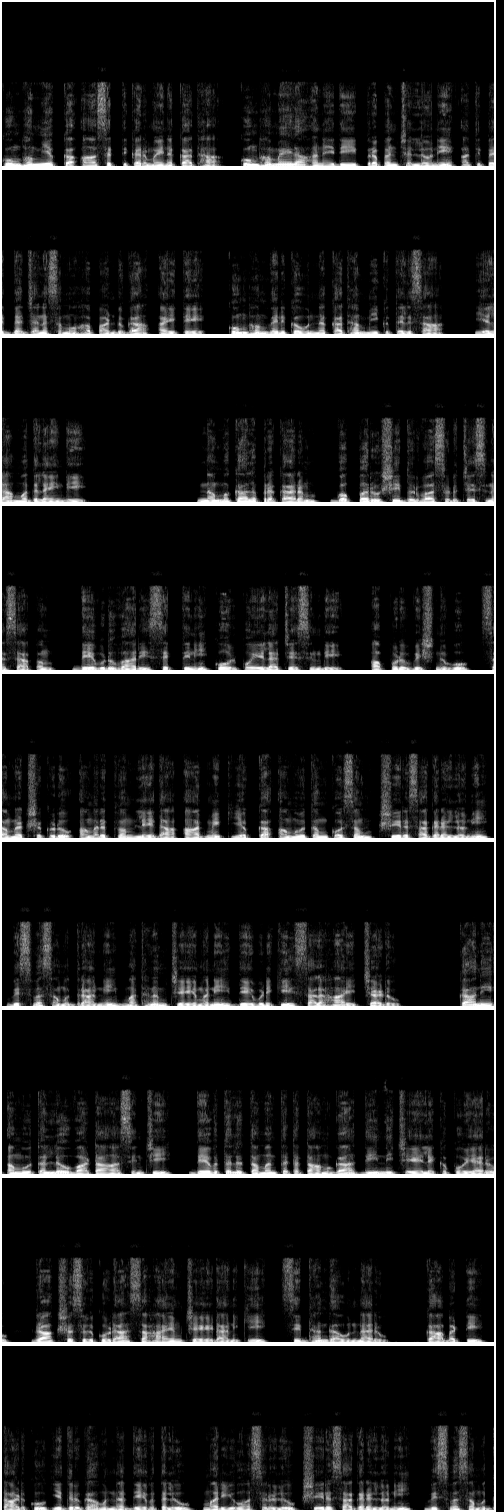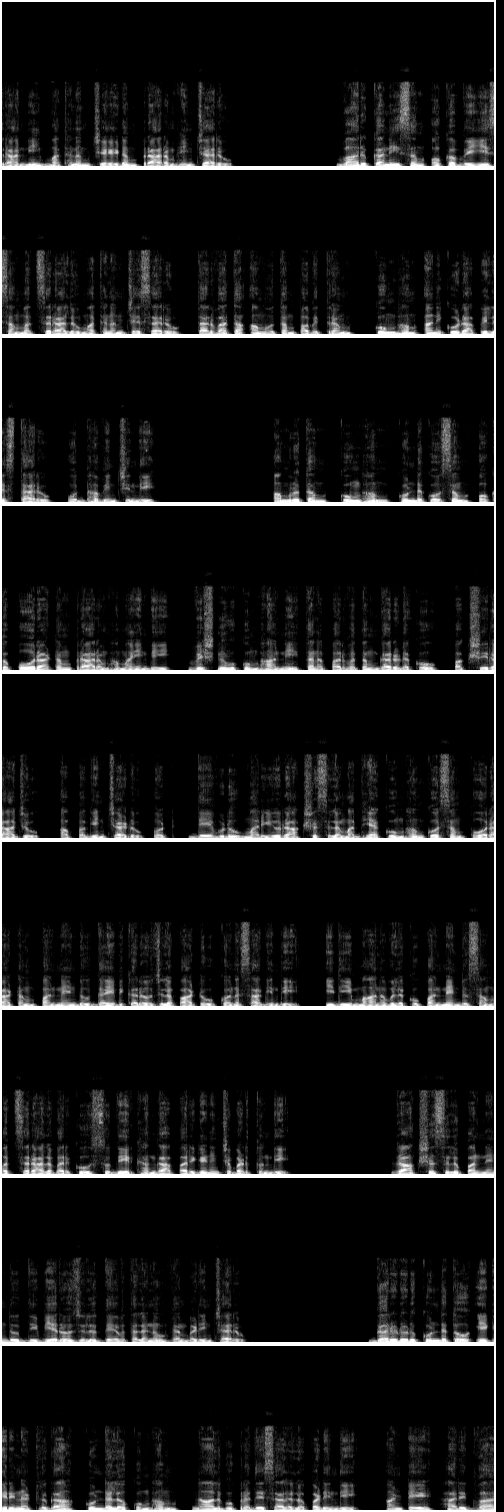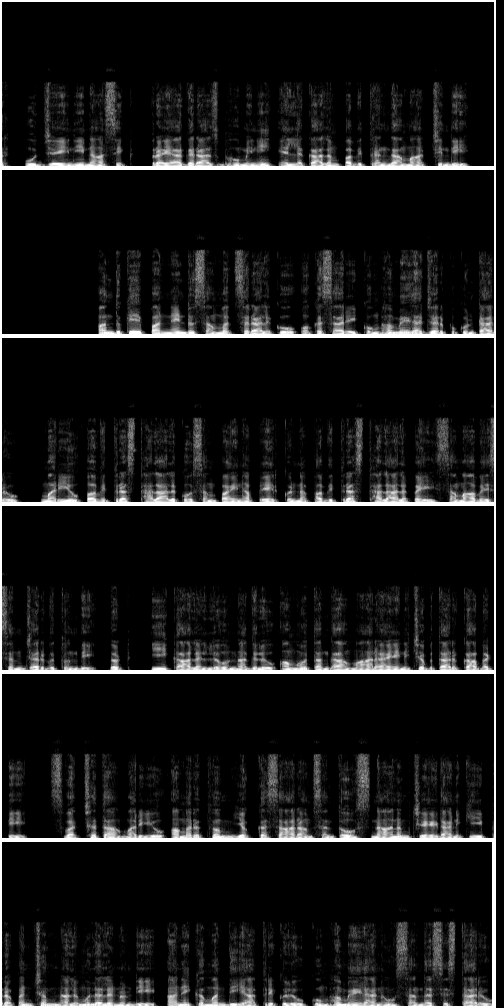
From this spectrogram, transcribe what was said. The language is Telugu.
కుంభం యొక్క ఆసక్తికరమైన కథ కుంభమేళ అనేది ప్రపంచంలోనే అతిపెద్ద జనసమూహ పండుగ అయితే కుంభం వెనుక ఉన్న కథ మీకు తెలుసా? ఎలా మొదలైంది? నమ్మకాల ప్రకారం గొప్ప ఋషి దుర్వాసుడు చేసిన శాపం దేవుడు వారి శక్తిని కోల్పోయేలా చేసింది. అప్పుడు విష్ణువు సంరక్షకుడు అమరత్వం లేదా ఆర్మిట్ యొక్క అమృతం కోసం క్షీరసాగరంలోని విశ్వసముద్రాన్ని మథనం చేయమని దేవుడికి సలహా ఇచ్చాడు. కాని అమృతంలో వాటా ఆశించి దేవతలు తమంతట తాముగా దీన్ని చేయలేకపోయారు రాక్షసులు కూడా సహాయం చేయడానికి సిద్ధంగా ఉన్నారు. కాబట్టి తాడుకు ఎదురుగా ఉన్న దేవతలు మరియు అసురులు క్షీరసాగరంలోని విశ్వసముద్రాన్ని మథనం చేయడం ప్రారంభించారు. వారు కనీసం ఒక వెయ్యి సంవత్సరాలు మథనం చేశారు తర్వాత అమృతం పవిత్రం కుంభం అని కూడా పిలుస్తారు ఉద్భవించింది అమృతం కుంభం కుండ కోసం ఒక పోరాటం ప్రారంభమైంది. విష్ణువు కుంభాన్ని తన పర్వతం గరుడకు పక్షిరాజు అప్పగించాడు. ఒట్ దేవుడు మరియు రాక్షసుల మధ్య కుంభం కోసం పోరాటం పన్నెండు దైవిక రోజుల పాటు కొనసాగింది. ఇది మానవులకు పన్నెండు సంవత్సరాల వరకు సుదీర్ఘంగా పరిగణించబడుతుంది. రాక్షసులు పన్నెండు దివ్య రోజులు దేవతలను వెంబడించారు. గరుడు కుండతో ఎగిరినట్లుగా కుండలో కుంభం నాలుగు ప్రదేశాలలో పడింది. అంటే హరిద్వార్ ఉజ్జయిని నాసిక్ ప్రయాగరాజ్ భూమిని ఎల్లకాలం పవిత్రంగా మార్చింది. అందుకే పన్నెండు సంవత్సరాలకు ఒకసారి కుంభమేళా జరుపుకుంటారు. మరియు పవిత్ర స్థలాల కోసం పైన పేర్కొన్న పవిత్ర స్థలాలపై సమావేశం జరుగుతుంది. డొట్ ఈ కాలంలో నదులు అమృతంగా మారాయని చెబుతారు కాబట్టి స్వచ్ఛత మరియు అమరత్వం యొక్క సారాంశంతో స్నానం చేయడానికి ప్రపంచం నలుమూలల నుండి అనేక మంది యాత్రికులు కుంభమేళాను సందర్శిస్తారు.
